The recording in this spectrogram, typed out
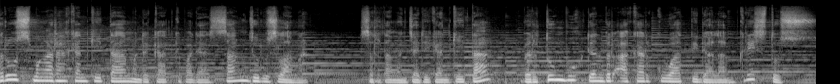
terus mengarahkan kita mendekat kepada Sang Juru Selamat, serta menjadikan kita bertumbuh dan berakar kuat di dalam Kristus.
